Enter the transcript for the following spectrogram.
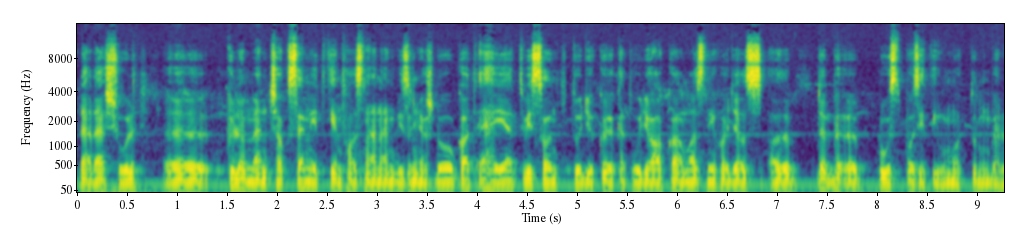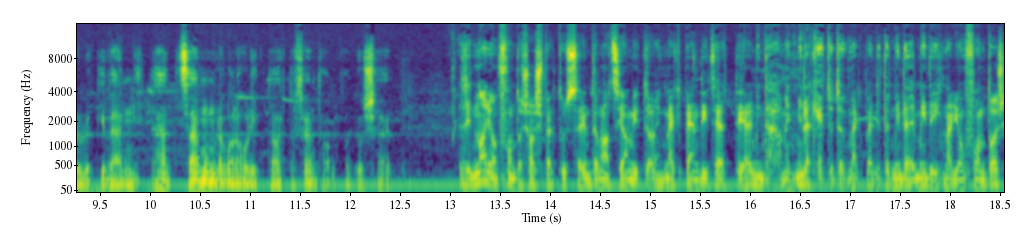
Ráadásul különben csak szemétként használnánk bizonyos dolgokat, ehelyett viszont tudjuk őket úgy alkalmazni, hogy az a több plusz pozitívumot tudunk belőlük kivenni. Tehát számomra valahol itt tart a fenntarthatóság. Ez egy nagyon fontos aspektus szerintem, Laci, amit, amit megpendítettél, mind, amit mind a kettőtök megpendített, mind, mindegyik nagyon fontos,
